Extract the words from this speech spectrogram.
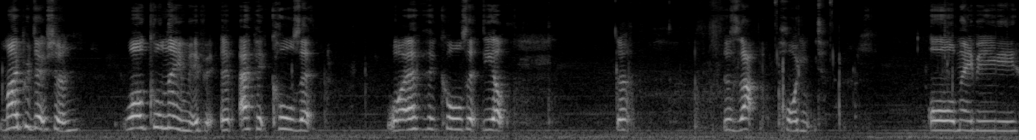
my prediction. What cool name if if Epic calls it? What Epic calls it the the the Zap Point, or maybe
